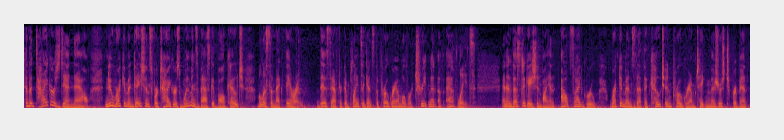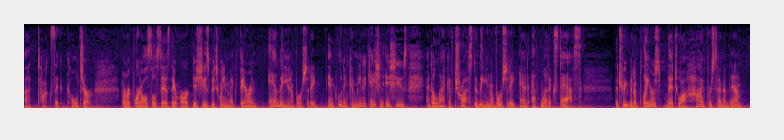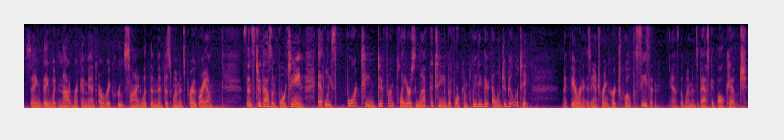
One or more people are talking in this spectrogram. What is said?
To the Tigers Den now. New recommendations for Tigers women's basketball coach, Melissa McFerrin. This after complaints against the program over treatment of athletes. An investigation by an outside group recommends that the coach and program take measures to prevent a toxic culture. The report also says there are issues between McFerrin and the university, including communication issues and a lack of trust in the university and athletic staffs. The treatment of players led to a high percent of them saying they would not recommend a recruit sign with the Memphis women's program. Since 2014, at least 14 different players left the team before completing their eligibility. McFerrin is entering her 12th season as the women's basketball coach.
